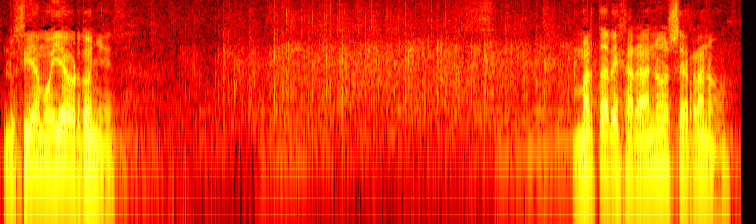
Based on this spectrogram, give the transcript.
Lucía Moya Ordóñez. Marta Bejarano Serrano.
